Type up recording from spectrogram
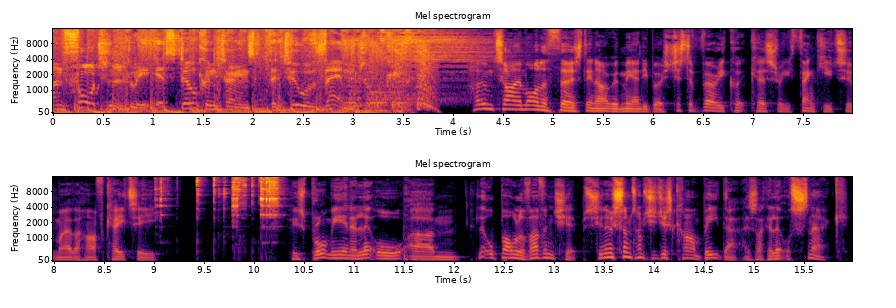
Unfortunately, it still contains the two of them talking. Home time on a Thursday night with me, Andy Bush. Just a very quick cursory thank you to my other half, Katie, who's brought me in a little um, little bowl of oven chips. You know, sometimes you just can't beat that as like a little snack.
